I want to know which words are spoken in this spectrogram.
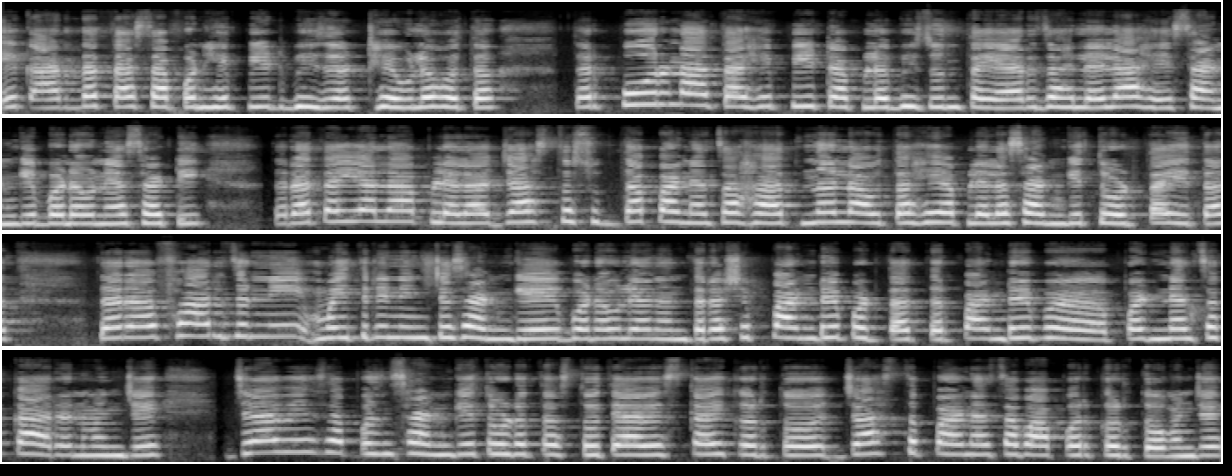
एक अर्धा तास आपण हे पीठ भिजत ठेवलं होतं. तर पूर्ण आता हे पीठ आपलं भिजून तयार झालेलं आहे सांडगे बनवण्यासाठी. तर आता याला आपल्याला जास्तसुद्धा पाण्याचा हात न लावता हे आपल्याला सांडगे तोडता येतात. तर फार जणी मैत्रिणींचे सांडगे बनवल्यानंतर असे पांढरे पडतात. तर पांढरे प पडण्याचं कारण म्हणजे ज्यावेळेस आपण सांडगे तोडत असतो त्यावेळेस काय करतो? जास्त पाण्याचा वापर करतो. म्हणजे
